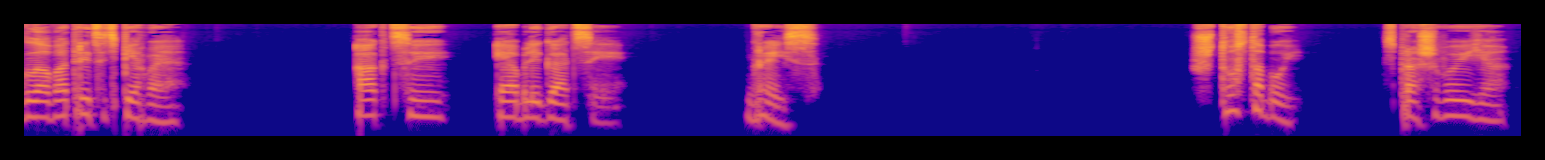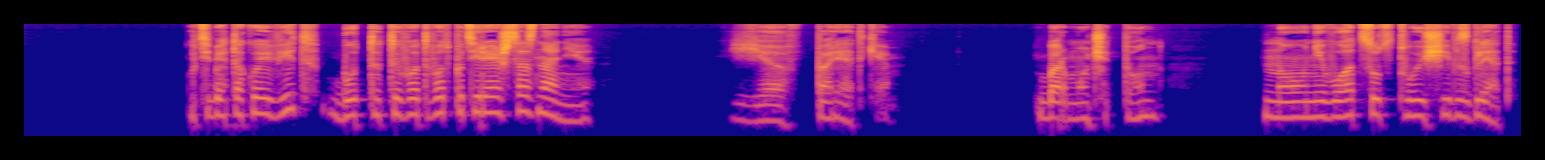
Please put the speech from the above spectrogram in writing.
Глава 31. Акции и облигации. Грейс. «Что с тобой?» — спрашиваю я. «У тебя такой вид, будто ты вот-вот потеряешь сознание». «Я в порядке», — бормочет он, но у него отсутствующий взгляд.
